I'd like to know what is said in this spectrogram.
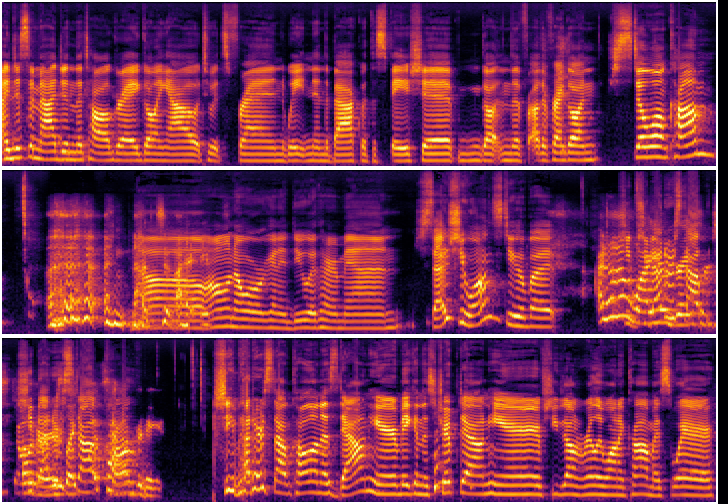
I just imagine the tall gray going out to its friend, waiting in the back with the spaceship, and, go, and the other friend going, "Still won't come." Not No, tonight. I don't know what we're gonna do with her, man. She says she wants to, but I don't know she why better stop- she better. Like, stop what's call- happening? she better stop calling us down here, making this trip down here if she don't really want to come. I swear,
